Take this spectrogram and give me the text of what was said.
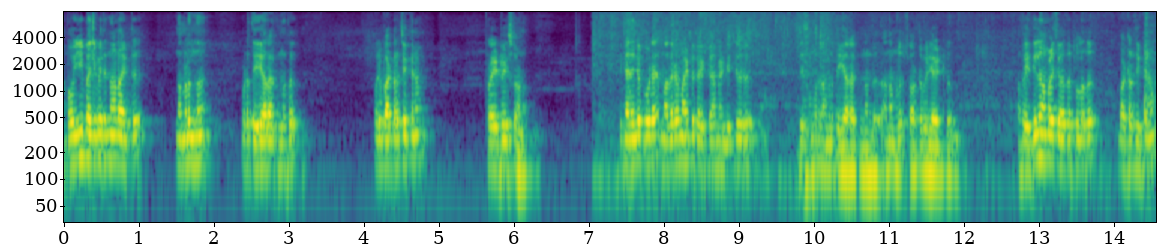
അപ്പോൾ ഈ ബലി പെരുന്നാളായിട്ട് നമ്മളിന്ന് ഇവിടെ തയ്യാറാക്കുന്നത് ഒരു ബട്ടർ ചിക്കനും ഫ്രൈഡ് റൈസുമാണ് പിന്നെ അതിന്റെ കൂടെ മധുരമായിട്ട് കഴിക്കാൻ വേണ്ടിയിട്ട് ഒരു ഡിഷും കൂടെ നമ്മൾ തയ്യാറാക്കുന്നുണ്ട്. അത് നമ്മൾ ഷോർട്ട് വീഡിയോ ആയിട്ടിടും അപ്പോൾ ഇതിൽ നമ്മൾ ചേർത്തിട്ടുള്ളത് ബട്ടർ ചിക്കനും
